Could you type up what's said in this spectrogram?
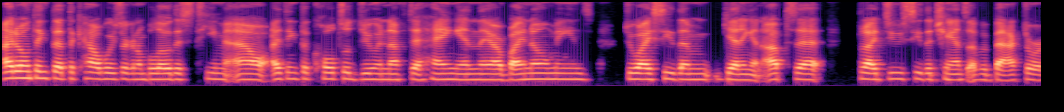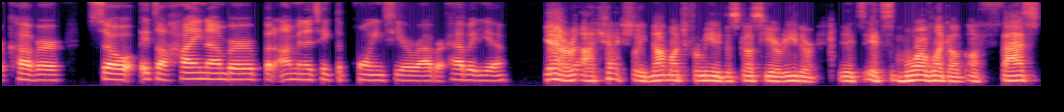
I don't think that the Cowboys are going to blow this team out. I think the Colts will do enough to hang in there. By no means do I see them getting an upset, but I do see the chance of a backdoor cover. So it's a high number, but I'm going to take the points here, Robert. How about you? Yeah, actually, not much for me to discuss here either. It's it's more of like a, a fast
